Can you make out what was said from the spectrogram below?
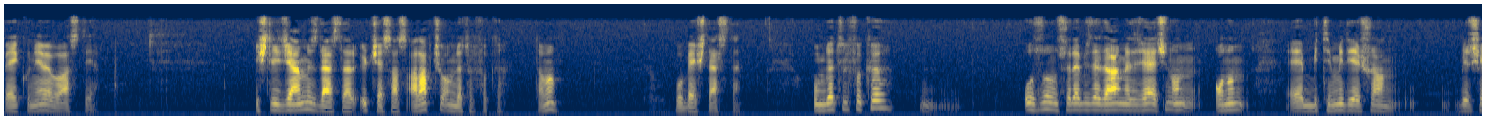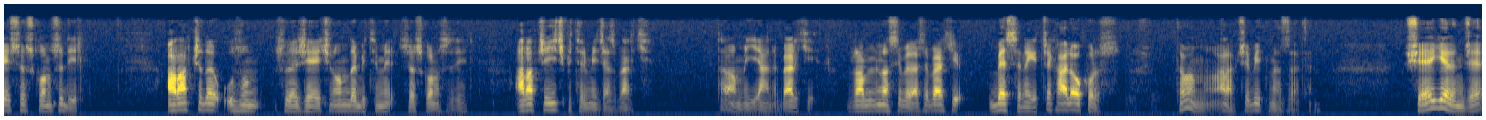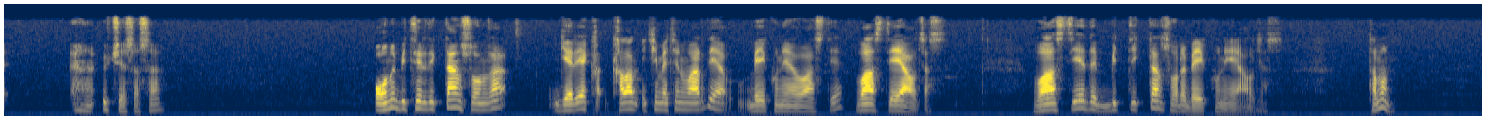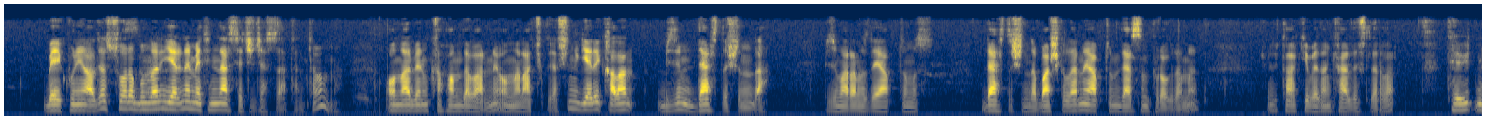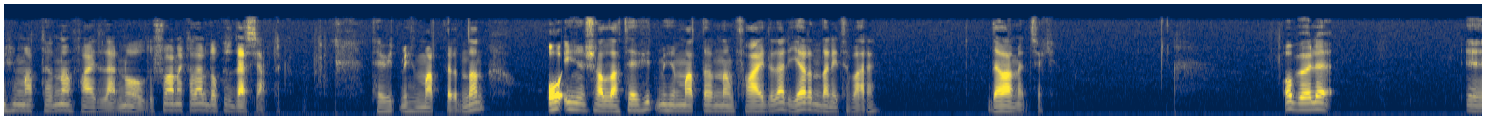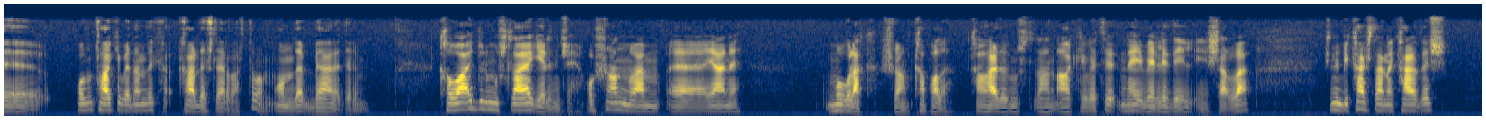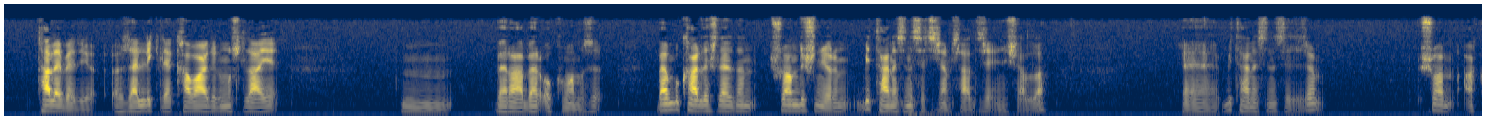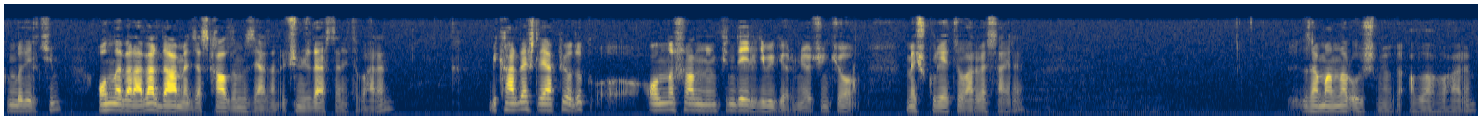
Beykuniye ve vasıtiye. İşleyeceğimiz dersler üç esas. Arapça, Umdetül fıkıh. Tamam? tamam. Bu beş dersten. Umdetül fıkıh uzun süre bize devam edeceği için onun, onun e, bitimi diye şu an bir şey söz konusu değil. Arapça da uzun süreceği için onun da bitimi söz konusu değil. Arapçayı hiç bitirmeyeceğiz belki. Tamam mı? Yani belki Rabbim nasip ederse belki 5 sene geçecek hala okuruz. Tamam mı? Arapça bitmez zaten. Şeye gelince 3 esasa onu bitirdikten sonra geriye kalan iki metin vardı ya Beykuniye ve Vasıtiye. Vasıtiye'yi alacağız. Vasıtiye de bittikten sonra Beykuniye'yi alacağız. Tamam Beykuni'yi alacağız. Sonra bunların yerine metinler seçeceğiz zaten. Tamam mı? Onlar benim kafamda var ne? Onları açıklayacağız. Şimdi geri kalan bizim ders dışında, bizim aramızda yaptığımız ders dışında başkalarına yaptığım dersin programı. Çünkü takip eden kardeşler var. Tevhid mühimmatlarından faydalar ne oldu? Şu ana kadar 9 ders yaptık. Tevhid mühimmatlarından. O inşallah tevhid mühimmatlarından faydalar yarından itibaren devam edecek. O böyle e, onu takip eden de kardeşler var. Tamam mı? Onu da beyan edelim. Kavaidül Musla'ya gelince. O şu an e, yani muğlak şu an kapalı. Kavaidül Musla'nın akıbeti ne belli değil inşallah. Şimdi birkaç tane kardeş talep ediyor. Özellikle Kavaidül Musla'yı beraber okumamızı. Ben bu kardeşlerden şu an düşünüyorum. Bir tanesini seçeceğim sadece inşallah. Ee, bir tanesini seçeceğim. Şu an aklımda değil kim. Onunla beraber devam edeceğiz kaldığımız yerden. Üçüncü dersten itibaren. Bir kardeşle yapıyorduk. Onunla şu an mümkün değil gibi görünüyor. Çünkü o meşguliyeti var vesaire. Zamanlar uyuşmuyor Allahu Alem.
